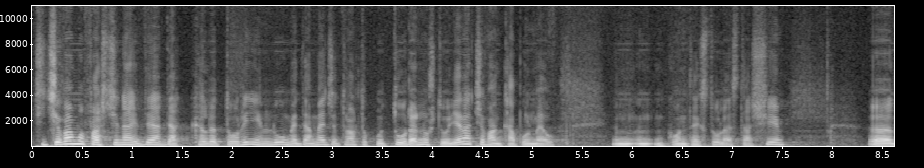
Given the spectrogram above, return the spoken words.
și ceva mă fascina ideea de a călători în lume, de a merge într-o altă cultură, nu știu, era ceva în capul meu în, în, în contextul ăsta. Și uh,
